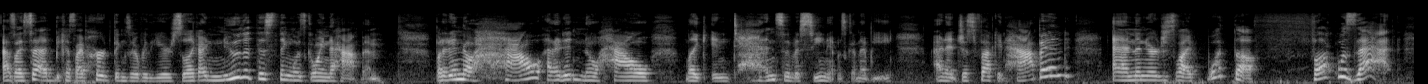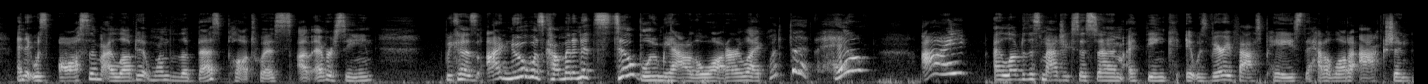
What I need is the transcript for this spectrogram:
As I said, because I've heard things over the years. So like I knew that this thing was going to happen, but I didn't know how and I didn't know how like intense of a scene it was going to be. And it just fucking happened. And then you're just like, what the fuck was that? And it was awesome. I loved it. One of the best plot twists I've ever seen because I knew it was coming and it still blew me out of the water. Like, what the hell? I I loved this magic system. I think it was very fast paced. It had a lot of action.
